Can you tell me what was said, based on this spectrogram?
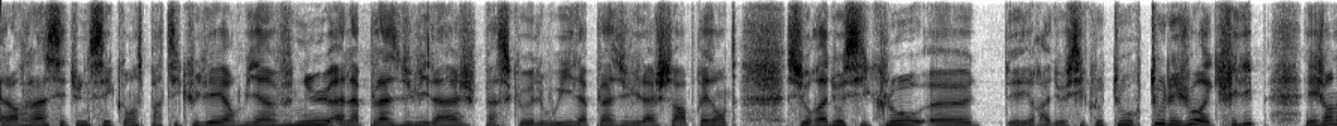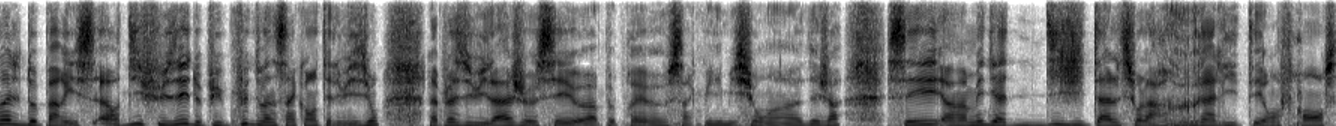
Alors là, c'est une séquence particulière. Bienvenue à la place du village, parce que oui, la place du village sera présente sur Radio Cyclo euh, et Radio Cyclo Tour tous les jours avec Philippe et Jean-Noël de Paris. Alors diffusé depuis plus de 25 ans en télévision, la place du village, c'est euh, à peu près euh, 5000 émissions hein, déjà. C'est un média digital sur la ruralité en France.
